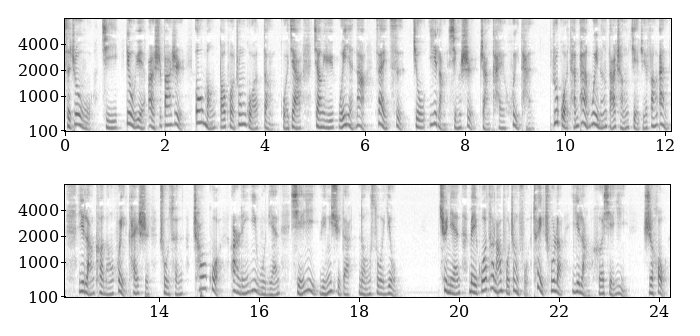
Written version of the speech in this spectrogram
此周五即六月二十八日，欧盟包括中国等国家将于维也纳再次就伊朗形势展开会谈。如果谈判未能达成解决方案，伊朗可能会开始储存超过二零一五年协议允许的浓缩铀。去年，美国特朗普政府退出了伊朗核协议之后，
